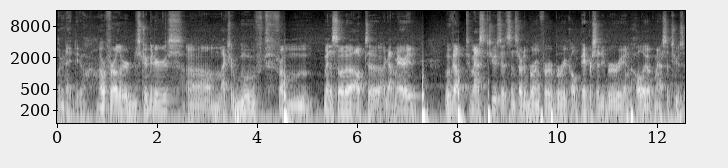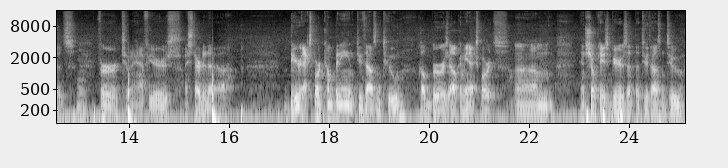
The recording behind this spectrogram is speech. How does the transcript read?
what did I do? I worked for other distributors. Um, actually, moved from Minnesota out to. I got married, moved out to Massachusetts, and started brewing for a brewery called Paper City Brewery in Holyoke, Massachusetts, mm. for two and a half years. I started a beer export company in 2002 called Brewers Alchemy Exports. Um, and showcased beers at the 2002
